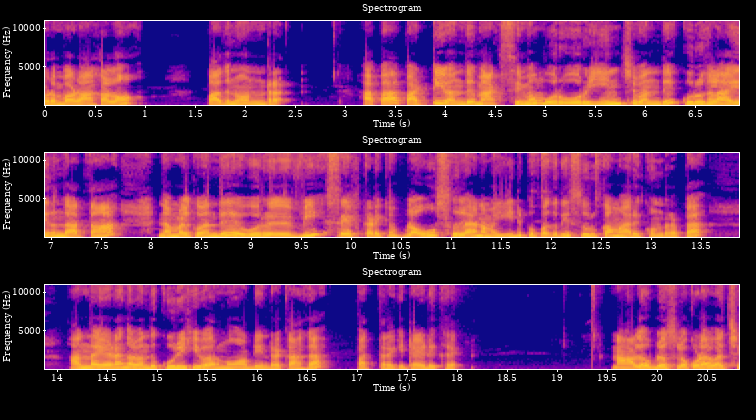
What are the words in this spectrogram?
உடம்போட அகலம் பதினொன்றரை அப்போ பட்டி வந்து மேக்சிமம் ஒரு ஒரு இன்ச் வந்து குறுகலாக இருந்தால் தான் நம்மளுக்கு வந்து ஒரு வி சேஃப் கிடைக்கும். ப்ளவுஸில் நம்ம இடுப்பு பகுதி சுருக்கமாக இருக்குன்றப்ப அந்த இடங்கள் வந்து குறுகி வரணும் அப்படின்றக்காக பத்தரை கிட்ட எடுக்கிறேன். நான் அளவு ப்ளவுஸில் கூட வச்சு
